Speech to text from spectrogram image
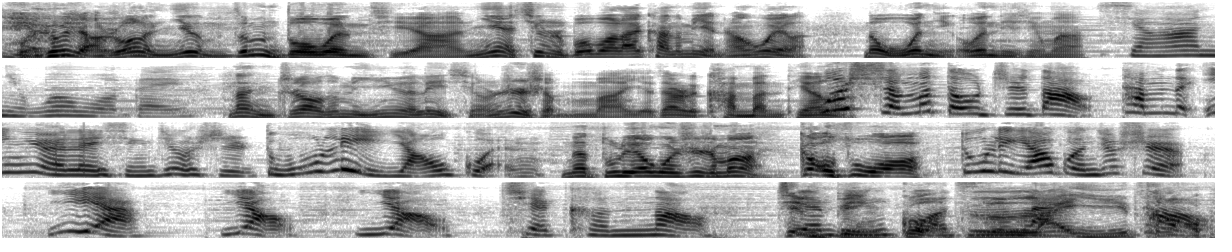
我就想说了，你怎么这么多问题啊？你也兴致勃勃来看他们演唱会了，那我问你个问题行吗？行啊，你问我呗。那你知道他们音乐类型是什么吗？也在这看半天了。我什么都知道，他们的音乐类型就是独立摇滚。那独立摇滚是什么？告诉我。独立摇滚就是，Yeah，要要切克闹。煎饼果子来一套，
